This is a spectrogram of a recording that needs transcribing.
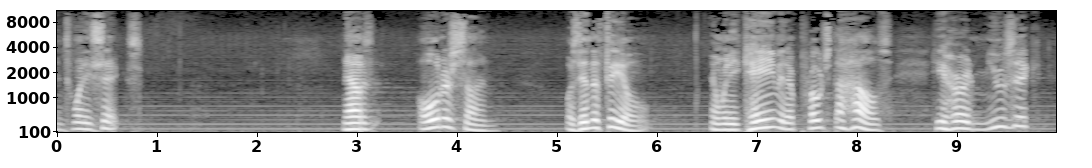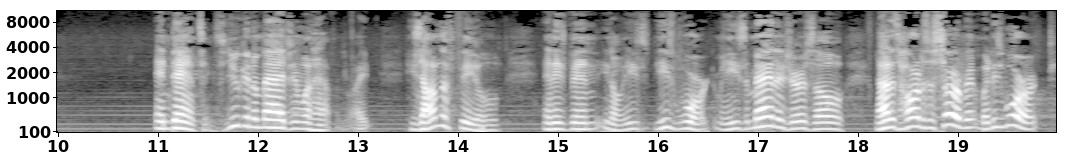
and 26. Now his older son was in the field, and when he came and approached the house, he heard music and dancing. So you can imagine what happens, right? He's out in the field, and he's been, you know, he's, he's worked. I mean, he's a manager, so not as hard as a servant, but he's worked.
